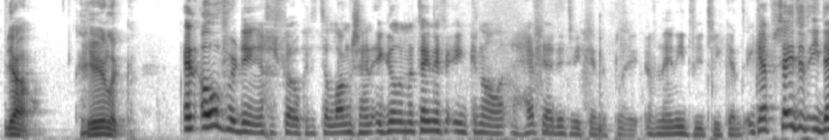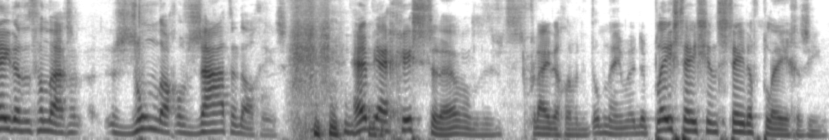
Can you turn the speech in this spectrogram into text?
Ja, heerlijk. En over dingen gesproken die te lang zijn. Ik wil er meteen even inknallen. Heb jij dit weekend de play... Of nee, niet dit weekend. Ik heb steeds het idee dat het vandaag zondag of zaterdag is. heb jij gisteren, want het is vrijdag dat we dit opnemen, de PlayStation State of Play gezien?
